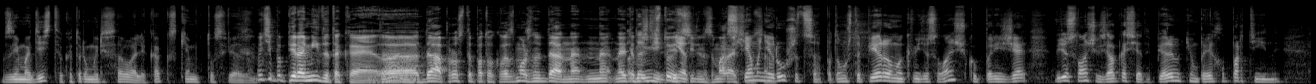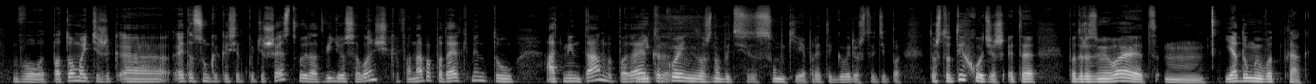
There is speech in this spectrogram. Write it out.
взаимодействия, которую мы рисовали, как с кем кто связан. Ну, типа пирамида такая. Да. Да, да просто поток. Возможно, да, на, на- на этом Подожди, не стоит нет, сильно а заморачиваться. схема не рушится, потому что первым к видеосалонщику приезжает... Видеосалонщик взял кассеты, первым к нему приехал партийный. Вот. Потом эти же, э, эта сумка кассет путешествует от видеосалонщиков, она попадает к менту. От мента она попадает... Никакой не должно быть сумки. Я про это говорю, что типа то, что ты хочешь, это подразумевает. м, я думаю, вот так.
